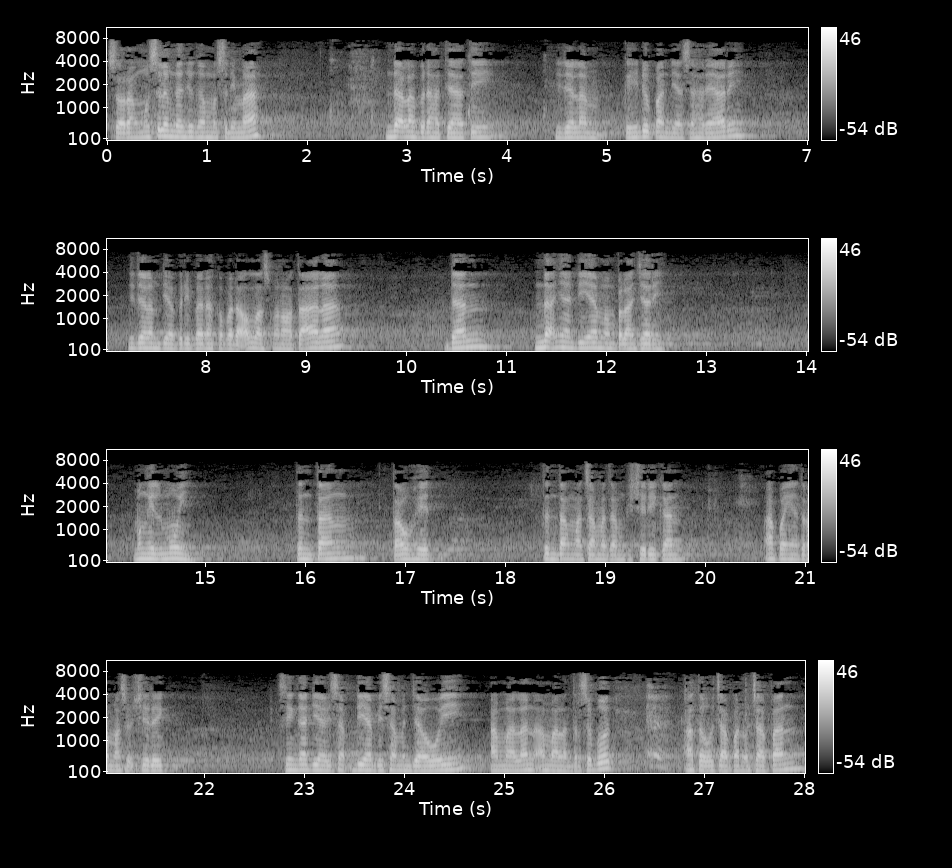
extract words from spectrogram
seorang muslim dan juga muslimah hendaklah berhati-hati di dalam kehidupan dia sehari-hari di dalam dia beribadah kepada Allah SWT dan hendaknya dia mempelajari mengilmui tentang tauhid tentang macam-macam kesyirikan, apa yang termasuk syirik, sehingga dia bisa dia bisa menjauhi amalan-amalan tersebut atau ucapan-ucapan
